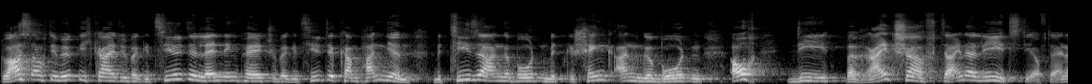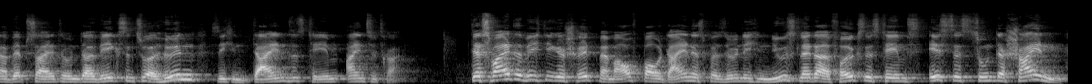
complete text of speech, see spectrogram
Du hast auch die Möglichkeit, über gezielte Landingpage, über gezielte Kampagnen mit Teaserangeboten, mit Geschenkangeboten, auch die Bereitschaft deiner Leads, die auf deiner Webseite unterwegs sind, zu erhöhen, sich in dein System einzutragen. Der zweite wichtige Schritt beim Aufbau deines persönlichen Newsletter-Erfolgssystems ist es zu unterscheiden,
